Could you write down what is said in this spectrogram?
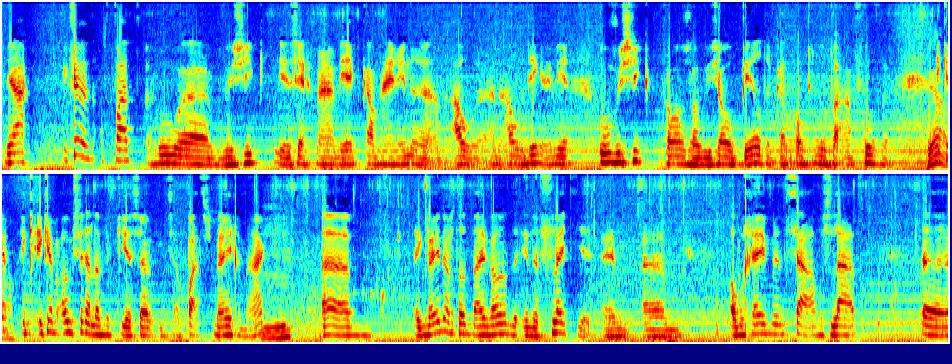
Ja, ik vind het apart hoe eh, muziek je zeg maar weer kan herinneren aan oude, aan oude dingen. En weer hoe muziek gewoon sowieso beelden kan oproepen aan vroeger. Ja. Ik, heb, ik, ik heb ook zelf een keer zoiets aparts meegemaakt. Mhm. Ehm, ik weet nog dat wij woonden in een flatje. En ehm, op een gegeven moment, s'avonds laat, eh,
